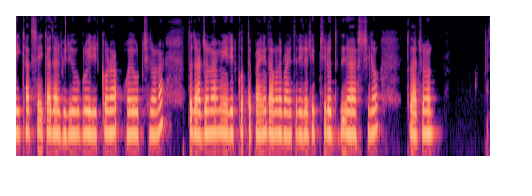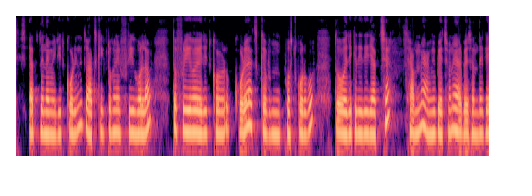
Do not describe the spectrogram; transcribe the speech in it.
এই কাজ, সেই কাজ আর ভিডিওগুলো এডিট করা হয়ে উঠছিল না। তো যার জন্য আমি এডিট করতে পারিনি তো আমাদের বাড়িতে রিলেটিভ ছিল, দিদিরা আসছিল। তো তার জন্য এতদিন আমি এডিট করিনি, তো আজকে একটুখানি ফ্রি হলাম। তো ফ্রি হয়ে এডিট করে আজকে পোস্ট করব। তো এদিকে দিদি যাচ্ছে সামনে, আমি পেছনে, আর পেছন থেকে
